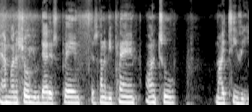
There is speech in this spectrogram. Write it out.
and I'm going to show you that it's playing, it's going to be playing onto my TV.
